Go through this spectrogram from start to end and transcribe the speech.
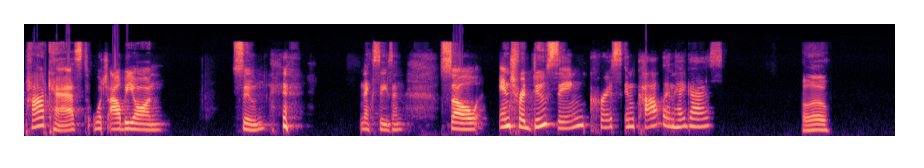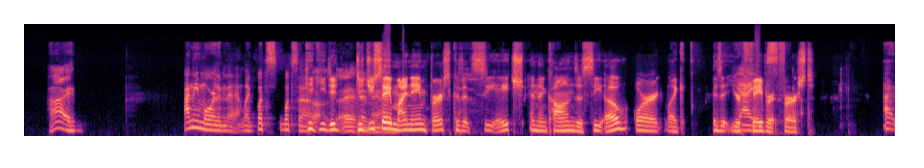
podcast, which I'll be on soon, next season. So, introducing Chris and Colin. Hey, guys. Hello. Hi. I need more than that. Like, what's what's up? Kiki, did, uh, did you man. say my name first because it's CH and then Collins is CO, or like is it your Yikes. favorite first? I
